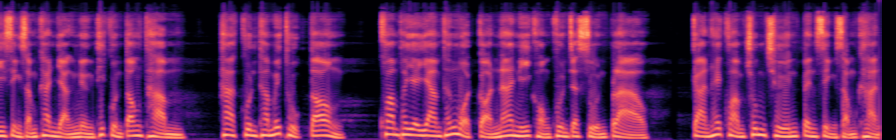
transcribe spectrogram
มีสิ่งสำคัญอย่างหนึ่งที่คุณต้องทำ หากคุณทำไม่ถูกต้อง ความพยายามทั้งหมดก่อนหน้านี้ของคุณจะสูญเปล่า การให้ความชุ่มชื้นเป็นสิ่งสำคัญ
